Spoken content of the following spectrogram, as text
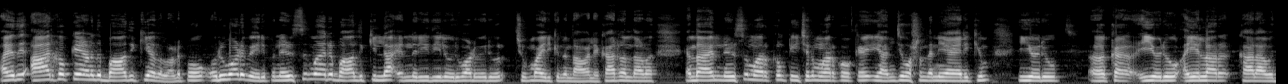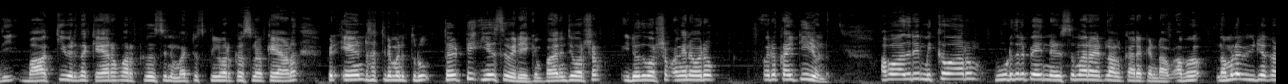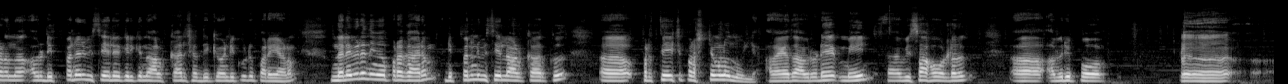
അതായത് ആർക്കൊക്കെയാണ് ഇത് ബാധിക്കുക എന്നുള്ളതാണ്. ഇപ്പോൾ ഒരുപാട് പേര് ഇപ്പോൾ നഴ്സുമാരെ ബാധിക്കില്ല എന്ന രീതിയിൽ ഒരുപാട് പേര് ചുമ്മാ ഇരിക്കുന്നുണ്ടാവും അല്ലേ? കാരണം എന്താണ്? എന്തായാലും നഴ്സുമാർക്കും ടീച്ചർമാർക്കും ഒക്കെ ഈ അഞ്ച് വർഷം തന്നെയായിരിക്കും ഈ ഒരു ഈ ഒരു ഐ എൽ ആർ കാലാവധി. ബാക്കി വരുന്ന കെയർ വർക്കേഴ്സിനും മറ്റു സ്കിൽ വർക്കേഴ്സിനൊക്കെയാണ് പിന്നെ earn settlement through thirty years വരെയായിരിക്കും. പതിനഞ്ച് വർഷം ഇരുപത് വർഷം അങ്ങനെ ഓരോ ഓരോ ക്രൈറ്റീരിയ ഉണ്ട്. അപ്പോൾ അതിൽ മിക്കവാറും കൂടുതൽ പേര് നഴ്സുമാരായിട്ടുള്ള ആൾക്കാരൊക്കെ ഉണ്ടാവും. അപ്പോൾ നമ്മളെ വീഡിയോ കാണുന്ന അവർ ഡിപ്പെൻഡന്റ് വിസയിലേക്ക് ഇരിക്കുന്ന ആൾക്കാർ ശ്രദ്ധിക്കാൻ വേണ്ടി കൂടി പറയുകയാണ് നിലവിലെ നിയമപ്രകാരം ഡിപ്പെൻഡന്റ് വിസയിലുള്ള ആൾക്കാർക്ക് പ്രത്യേകിച്ച് പ്രശ്നങ്ങളൊന്നുമില്ല. അതായത് അവരുടെ മെയിൻ വിസ ഹോൾഡർ അവരിപ്പോൾ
